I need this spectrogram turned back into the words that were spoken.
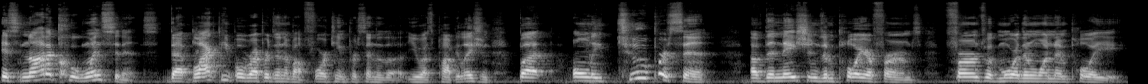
It's not a coincidence that black people represent about 14% of the US population, but only 2% of the nation's employer firms, firms with more than one employee.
